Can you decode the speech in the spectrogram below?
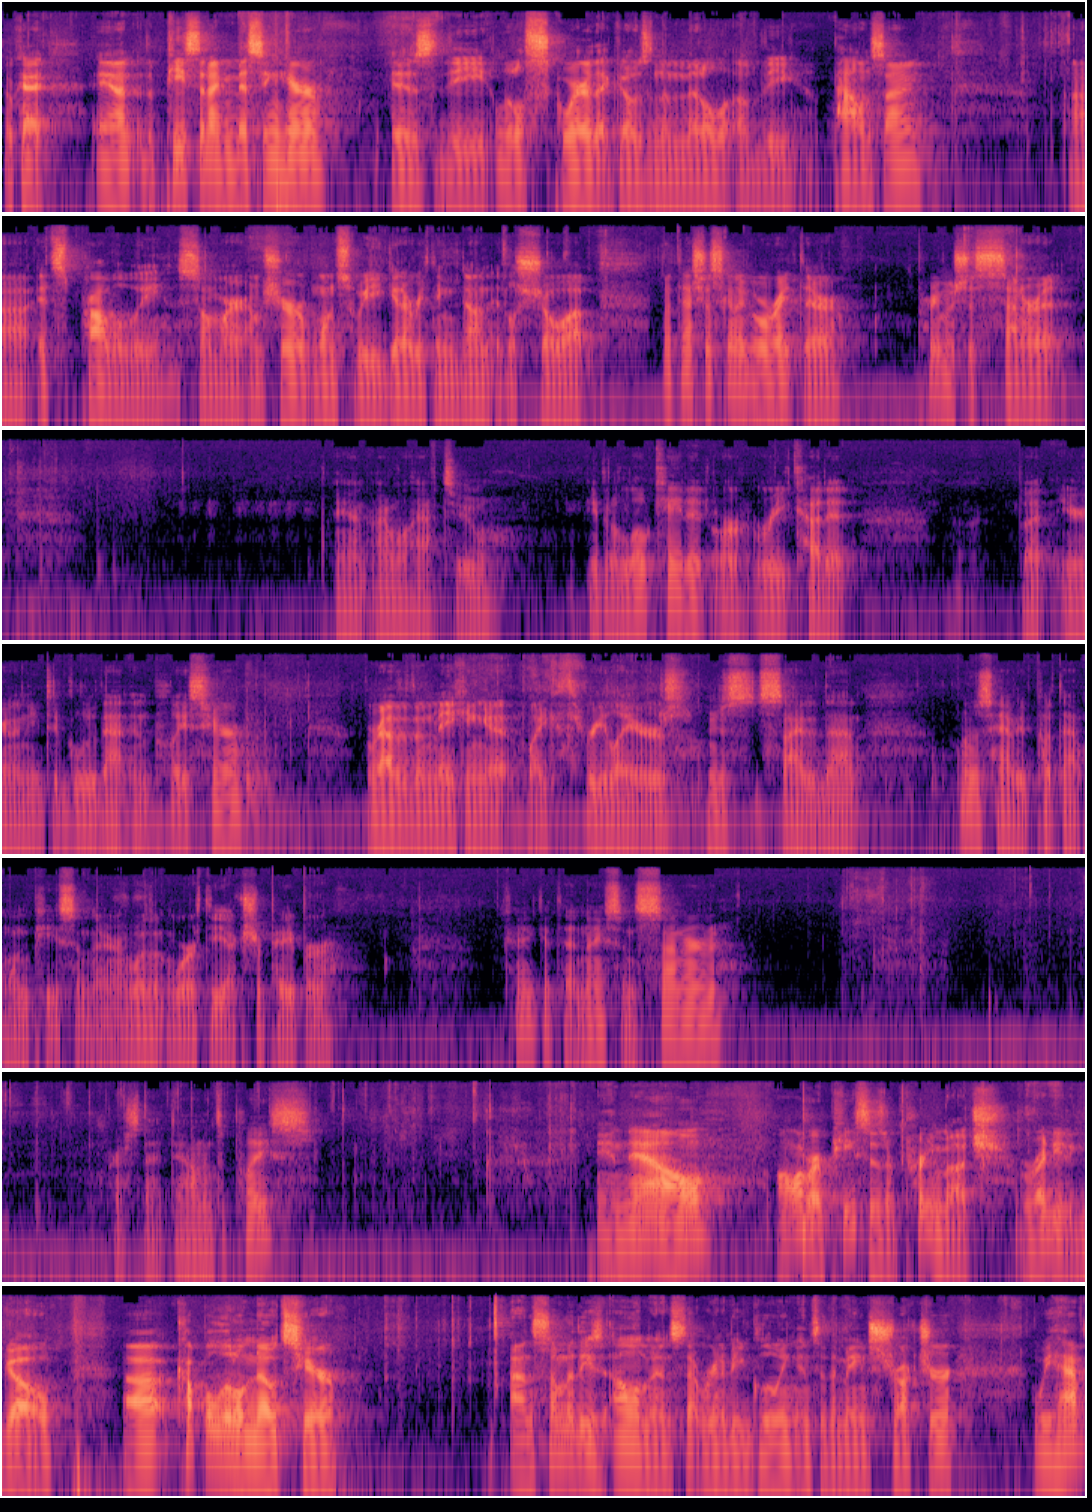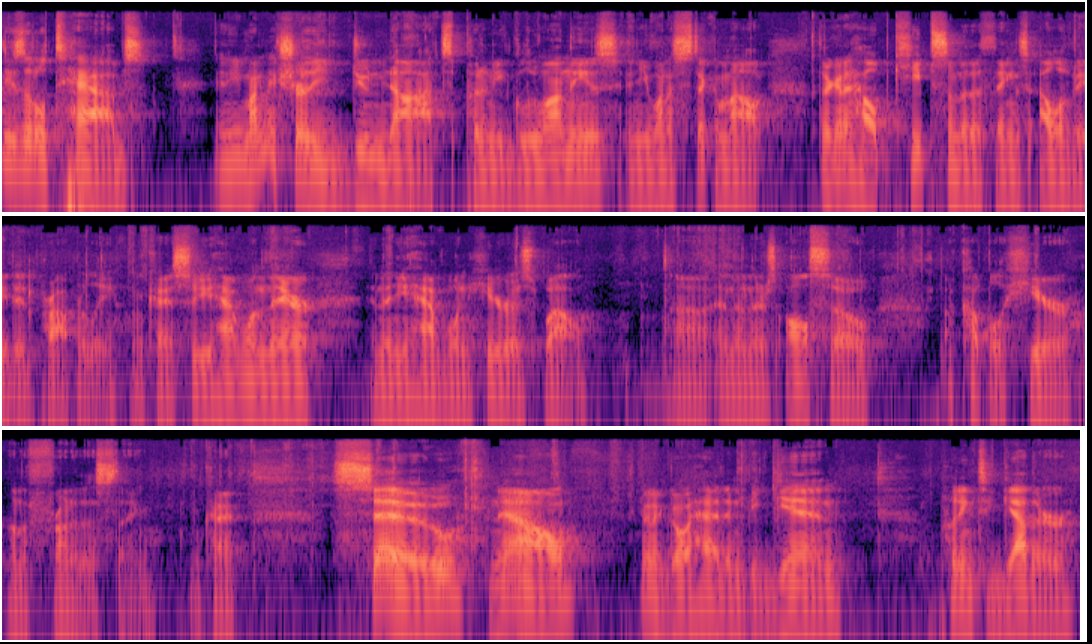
Okay, and the piece that I'm missing here is the little square that goes in the middle of the pound sign. Uh, it's probably somewhere. I'm sure once we get everything done, it'll show up. But that's just going to go right there. Pretty much just center it. And I will have to either locate it or recut it. But you're going to need to glue that in place here rather than making it like three layers. We just decided that we'll just have you put that one piece in there. It wasn't worth the extra paper. Okay get that nice and centered. Press that down into place. And now all of our pieces are pretty much ready to go a uh, couple little notes here on some of these elements that we're going to be gluing into the main structure, we have these little tabs and you want to make sure that you do not put any glue on these and you want to stick them out. They're going to help keep some of the things elevated properly. Okay, so you have one there and then you have one here as well. Uh, and then there's also a couple here on the front of this thing. Okay, so now I'm going to go ahead and begin putting together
